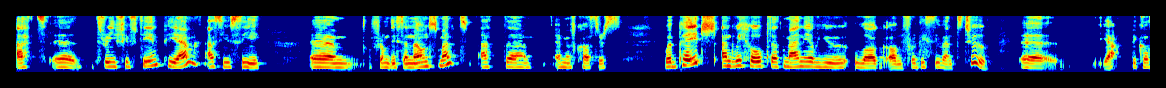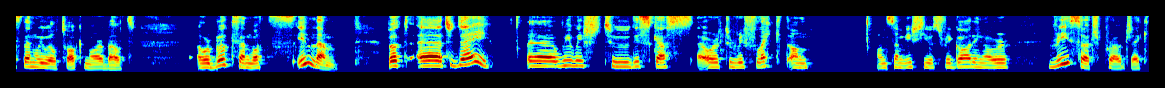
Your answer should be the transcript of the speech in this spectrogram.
at 3.15 uh, p.m. as you see um, from this announcement at the MF CASR's webpage. And we hope that many of you log on for this event too. Yeah, because then we will talk more about our books and what's in them. But uh, today uh, we wish to discuss or to reflect on on some issues regarding our research project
